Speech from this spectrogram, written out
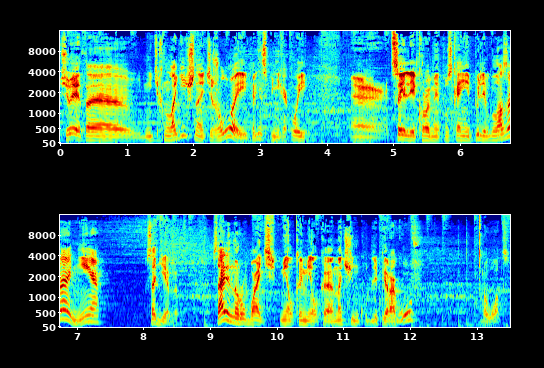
Все это не технологично, тяжело и, в принципе, никакой э, цели, кроме пускания пыли в глаза, не содержит. Стали нарубать мелко-мелко начинку для пирогов. Вот.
